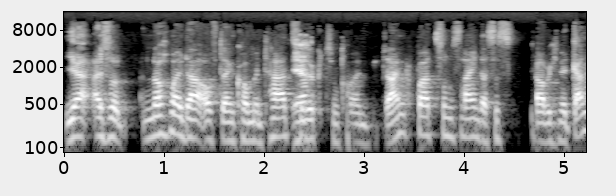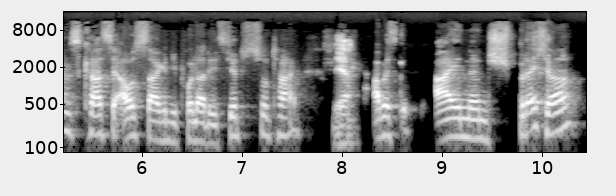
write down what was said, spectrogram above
Ja, also nochmal da auf deinen Kommentar zurück ja. zum Kommen, dankbar zum Sein. Das ist, glaube ich, eine ganz krasse Aussage, die polarisiert total. Ja. Aber es gibt einen Sprecher,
